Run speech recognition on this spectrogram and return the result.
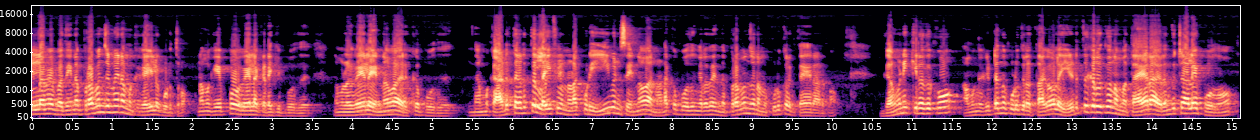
எல்லாமே பார்த்திங்கன்னா பிரபஞ்சமே நமக்கு கையில் கொடுத்துரும். நமக்கு எப்போ வேலை கிடைக்க போகுது? நம்மளோட வேலை என்னவா இருக்க போகுது? நமக்கு அடுத்தடுத்து லைஃப்பில் நடக்கக்கூடிய ஈவெண்ட்ஸ் என்னவா நடக்க போகுதுங்கிறத இந்த பிரபஞ்சம் நம்ம கொடுக்குறதுக்கு தயாராக இருக்கும். கவனிக்கிறதுக்கும் அவங்க கிட்டேருந்து கொடுக்குற தகவலை எடுத்துக்கிறதுக்கும் நம்ம தயாராக இருந்துட்டாலே போதும்.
